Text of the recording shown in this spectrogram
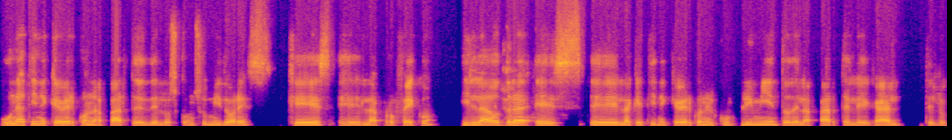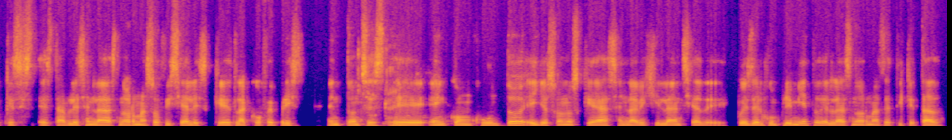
Una tiene que ver con la parte de los consumidores, que es eh, la Profeco, y la otra es eh, la que tiene que ver con el cumplimiento de la parte legal de lo que se establecen las normas oficiales, que es la COFEPRIS. Entonces, eh, en conjunto, ellos son los que hacen la vigilancia de, pues, del cumplimiento de las normas de etiquetado.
